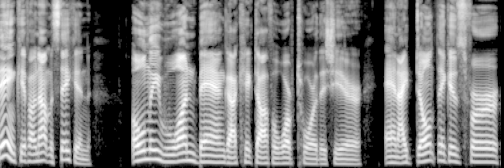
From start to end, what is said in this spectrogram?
think, if I'm not mistaken, only one band got kicked off a Warp Tour this year, and I don't think it was for.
